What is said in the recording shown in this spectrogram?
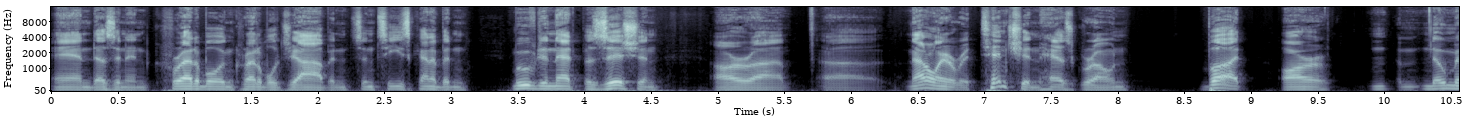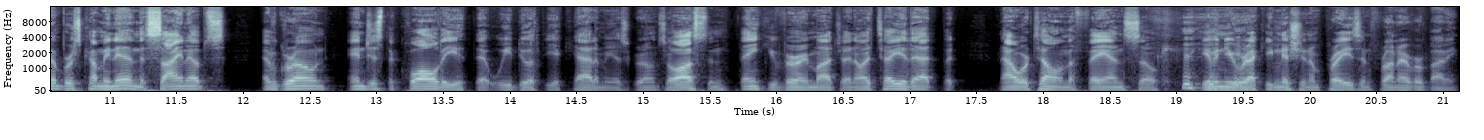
and does an incredible, incredible job. And since he's kind of been moved in that position, our uh, uh, not only our retention has grown, but our n- no members coming in, the signups have grown, and just the quality that we do at the academy has grown. So, Austin, thank you very much. I know I tell you that, but now we're telling the fans, so giving you recognition and praise in front of everybody.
